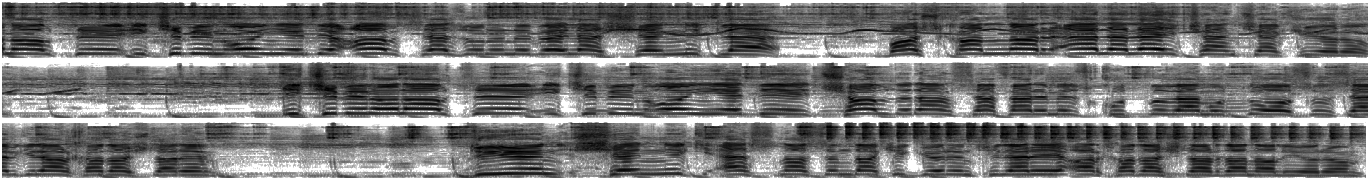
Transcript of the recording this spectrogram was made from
2016-2017 av sezonunu böyle şenlikle başkanlar el eleyken çekiyorum. 2016-2017 Çaldıran seferimiz kutlu ve mutlu olsun sevgili arkadaşlarım. Düğün şenlik esnasındaki görüntüleri arkadaşlardan alıyorum.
